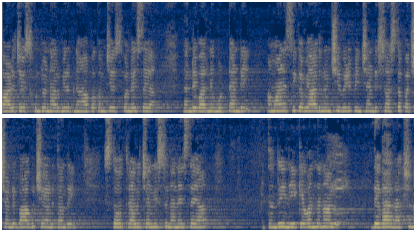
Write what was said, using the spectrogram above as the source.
పాడు చేసుకుంటున్నారు. మీరు జ్ఞాపకం చేసుకోండి సయ తండ్రి వారిని ముట్టండి. ఆ మానసిక వ్యాధి నుంచి విడిపించండి స్వస్థపరచండి బాగు చేయండి తండ్రి. స్తోత్రాలు చెల్లిస్తున్నాను తండ్రి నీకే వందనాలు. దేవా రక్షణ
